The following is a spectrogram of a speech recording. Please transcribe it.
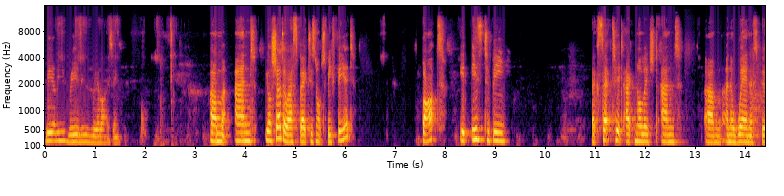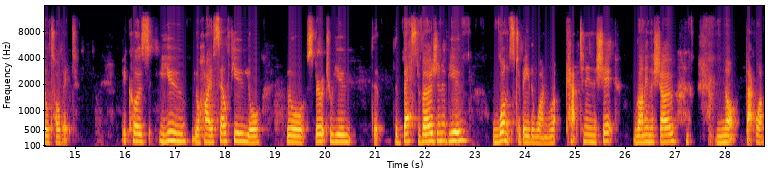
really, really realizing. Um, and your shadow aspect is not to be feared, but it is to be accepted, acknowledged, and um, an awareness built of it. Because you, your higher self, you, your your spiritual you, the, the best version of you, wants to be the one captaining the ship, running the show, not that one.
